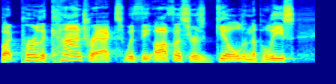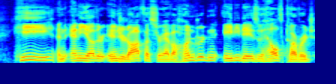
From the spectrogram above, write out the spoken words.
but per the contract with the Officers Guild and the police, he and any other injured officer have 180 days of health coverage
